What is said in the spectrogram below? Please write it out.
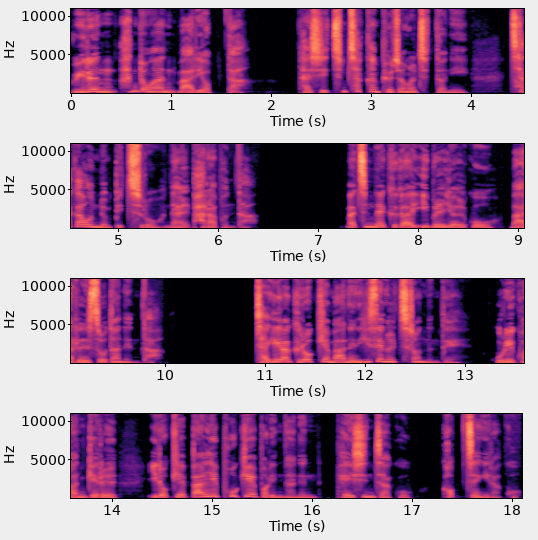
윌은 한동안 말이 없다. 다시 침착한 표정을 짓더니 차가운 눈빛으로 날 바라본다. 마침내 그가 입을 열고 말을 쏟아낸다. 자기가 그렇게 많은 희생을 치렀는데 우리 관계를 이렇게 빨리 포기해버린 나는 배신자고 겁쟁이라고.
